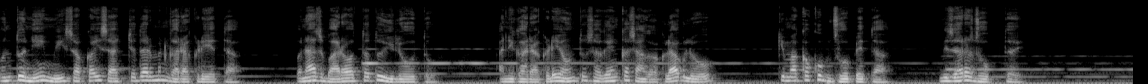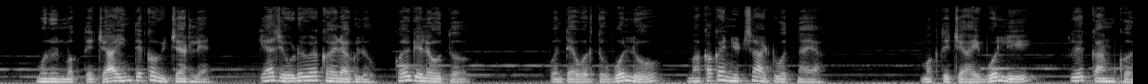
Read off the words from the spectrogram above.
पण तो नेहमी सकाळी सातच्या दरम्यान घराकडे येता पण आज बारा वाजता तो इलो होतो. आणि घराकडे येऊन तो सगळ्यांका सांगाक लागलो की माका खूप झोप येता मी जरा झोपतोय. म्हणून मग त्याच्या आईन त्याका विचारलेन की आज एवढं वेळ खय लागलो खय गेलं होतं. पण त्यावर तो बोललो माका काय नीटसा आठवत नाही मग त्याची आई बोलली तू एक काम कर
